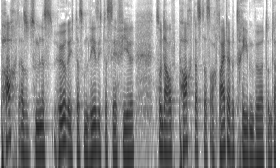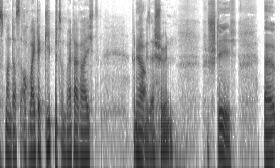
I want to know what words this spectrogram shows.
pocht, also zumindest höre ich das und lese ich das sehr viel, so darauf pocht, dass das auch weiter betrieben wird und dass man das auch weiter gibt und weiterreicht. Finde ich Ja. irgendwie sehr schön. Verstehe ich. Äh,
